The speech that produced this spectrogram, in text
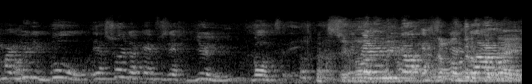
maar jullie bol, ja, sorry dat ik even zeg jullie, want ik ben er nu wel echt een klaar mee.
